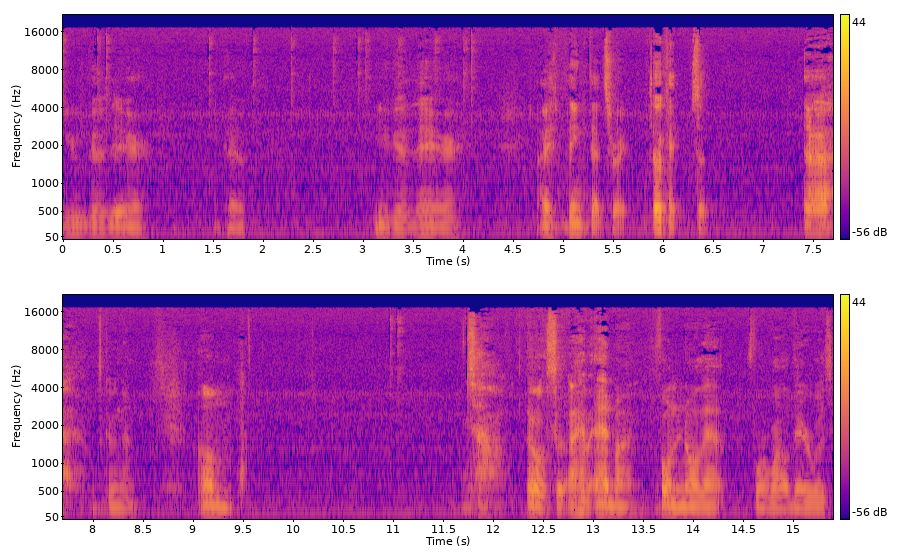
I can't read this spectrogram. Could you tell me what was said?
You go there. No. You go there. I think that's right. Okay, so ah, what's going on? Um so, oh, so I haven't had my phone and all that for a while. There was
